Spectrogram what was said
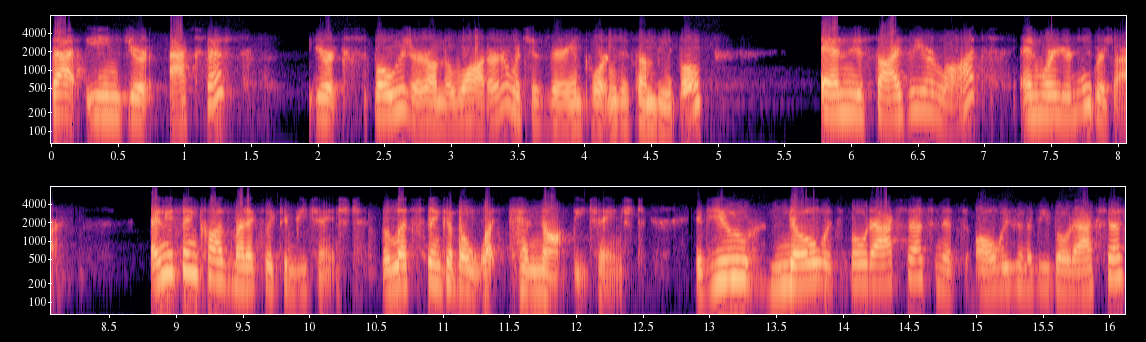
that means your access, your exposure on the water, which is very important to some people, and the size of your lot and where your neighbors are. Anything cosmetically can be changed, but let's think about what cannot be changed. If you know it's boat access and it's always going to be boat access,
